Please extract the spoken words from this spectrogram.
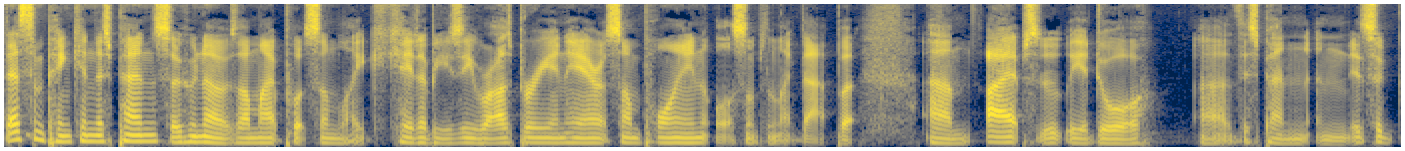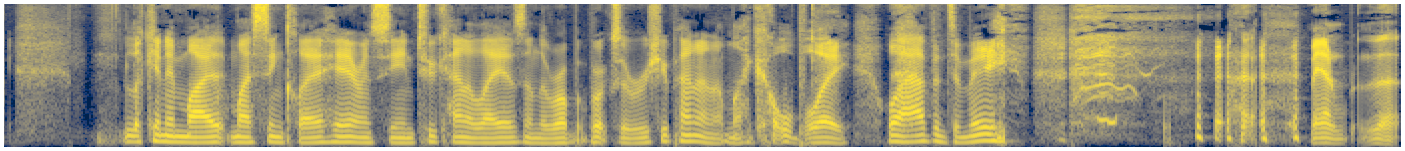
there's some pink in this pen, so who knows? I might put some like KWZ raspberry in here at some point or something like that. But um, I absolutely adore uh, this pen, and it's a looking in my my Sinclair here and seeing two Kanileas and the Robert Brooks Arushi pen, and I'm like, oh boy, what happened to me? Man, that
